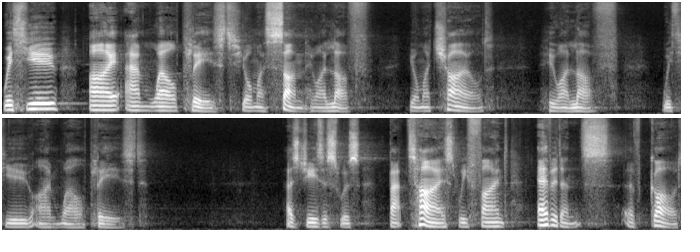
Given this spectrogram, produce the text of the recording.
With you I am well pleased. You're my son who I love. You're my child who I love. With you I'm well pleased. As Jesus was baptized, we find evidence of God,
